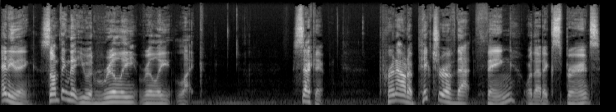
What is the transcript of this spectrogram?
anything, something that you would really, really like. Second, print out a picture of that thing or that experience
